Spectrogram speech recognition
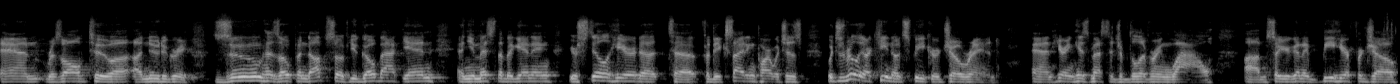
and resolved to a, a, new degree. Zoom has opened up, so if you go back in and you missed the beginning, you're still here to, to for the exciting part, which is which is really our keynote speaker, Joe Rand and hearing his message of delivering wow. Um, so you're going to be here for Joe.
